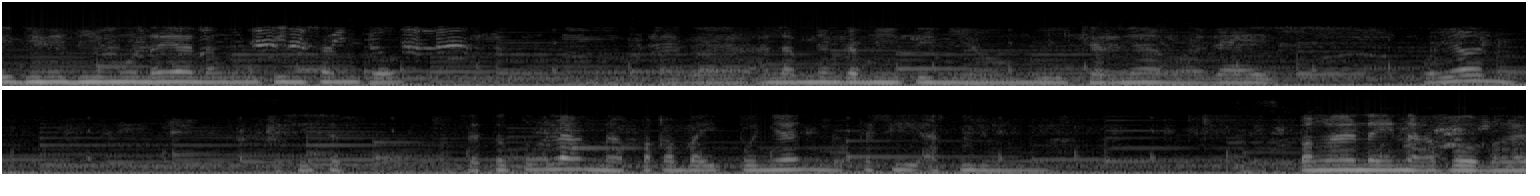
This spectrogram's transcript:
Ay dinidimo na yan ng pinsan ko. Para alam niyang gamitin yung wheelchair niya mga guys. O yun. Kasi sa, sa totoo lang, napakabait po niyan. Kasi ako yung panganay na ako mga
